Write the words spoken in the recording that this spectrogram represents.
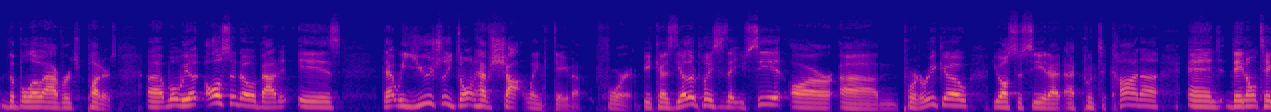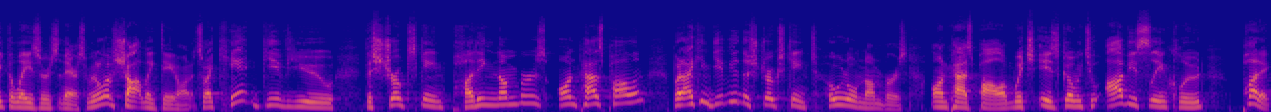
the below average putters. Uh, what we also know about it is that we usually don't have shot link data for it because the other places that you see it are um, Puerto Rico. You also see it at, at, Punta Cana, and they don't take the lasers there. So we don't have shot link data on it. So I can't give you the strokes gained putting numbers on Paspalum, but I can give you the strokes gained total numbers on Paspalum, which is going to obviously include putting.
